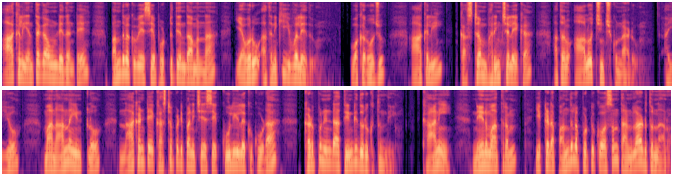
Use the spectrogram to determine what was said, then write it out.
ఆకలి ఎంతగా ఉండేదంటే పందులకు వేసే పొట్టు తిందామన్నా ఎవరూ అతనికి ఇవ్వలేదు. ఒకరోజు ఆకలి కష్టం భరించలేక అతను ఆలోచించుకున్నాడు. అయ్యో మా నాన్న ఇంట్లో నాకంటే కష్టపడి పనిచేసే కూలీలకు కూడా కడుపు నిండా తిండి దొరుకుతుంది. కాని నేను మాత్రం ఇక్కడ పందుల పొట్టు కోసం తండ్లాడుతున్నాను.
